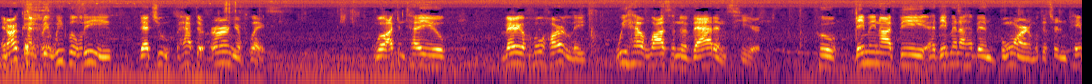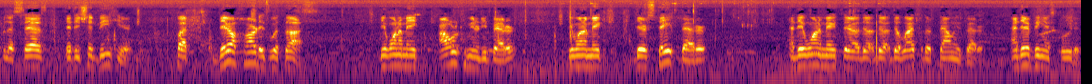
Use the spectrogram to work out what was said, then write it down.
In our country, we believe that you have to earn your place. Well, I can tell you very wholeheartedly, we have lots of Nevadans here who they may not be, they may not have been born with a certain paper that says that they should be here, but their heart is with us. They want to make our community better. They want to make their state better, and they want to make their, their, their, their lives for their families better, and they're being excluded.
